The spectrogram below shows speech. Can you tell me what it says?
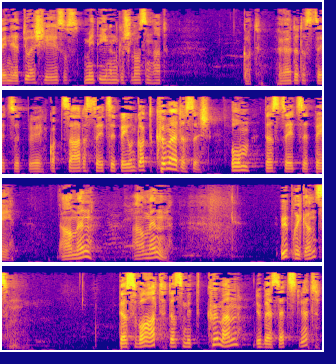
den er durch Jesus mit ihnen geschlossen hat. Gott hörte das CZB, Gott sah das CZB und Gott kümmerte sich um das CZB. Amen. Amen. Übrigens, das Wort, das mit kümmern übersetzt wird,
